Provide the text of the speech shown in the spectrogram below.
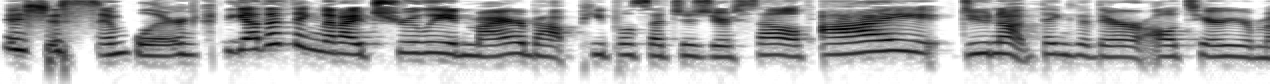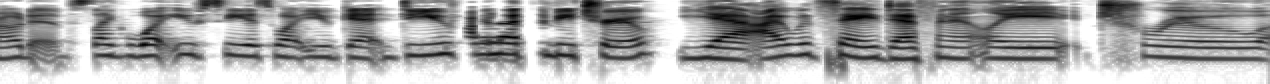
it's just simpler. The other thing that I truly admire about people such as yourself, I do not think that there are ulterior motives. Like what you see is what you get. Do you find that to be true? Yeah, I would say definitely true.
